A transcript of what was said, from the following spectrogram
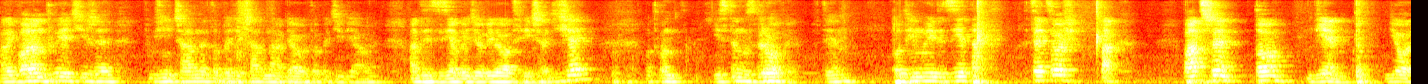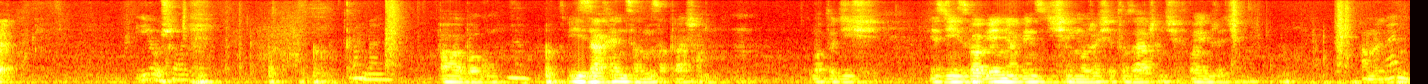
Ale gwarantuję Ci, że później czarne to będzie czarne, a białe to będzie białe, a decyzja będzie o wiele łatwiejsza. Dzisiaj, odkąd jestem zdrowy w tym, podejmuję decyzję tak. Chcę coś? Tak. Patrzę, to wiem, biorę. Już. Amen. Chwała Bogu. I zachęcam, zapraszam. Bo to dziś jest dzień zbawienia, więc dzisiaj może się to zacząć w Twoim życiu. Amen. Amen.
